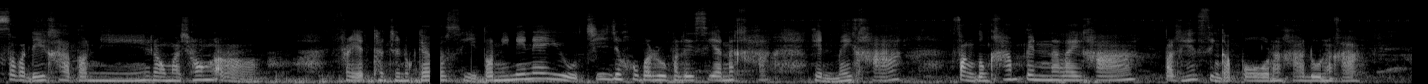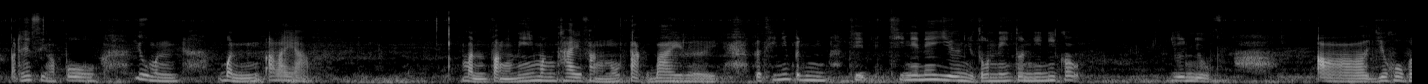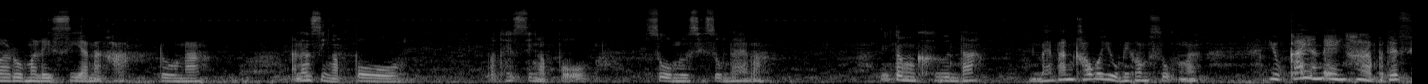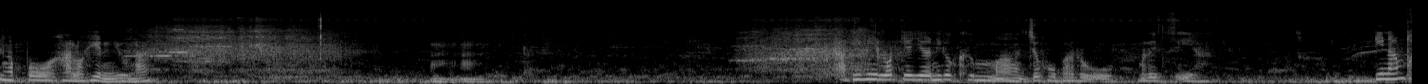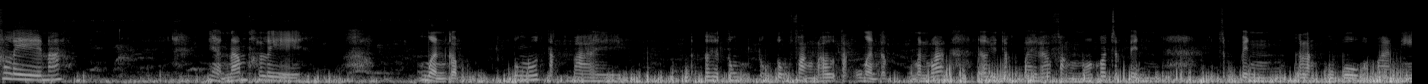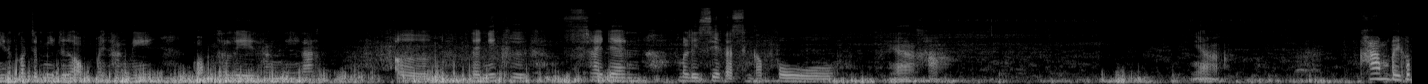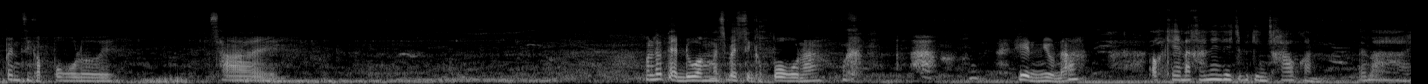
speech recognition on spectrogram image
สวัสดีค่ะตอนนี้เรามาช่องเอ่อเฟรดทันชนกแก้วสีตอนนี้เน่ๆอยู่ที่โยโฮบารูมาเลเซียนะคะ เห็นไหมคะ ฝั่งตรงข้ามเป็นอะไรคะ ประเทศสิงคโปร์นะคะดูนะคะ ประเทศสิงคโปร์อยู่เหมือนเหมือนอะไรอะเหมือนฝั่งนี้เมืองไทยฝั่งนู้นตักใบเลย แต่ที่นี่เป็นที่ที่เน่ๆยืนอยู่ตรงนี้ตัวนี้นี่ก็ยืนอยู่อ่ายูโฮบารูมาเลเซียนะคะ ดูนะ อันนั้นสิงคโปร์ ประเทศสิงคโปร์ ซูมดูสิซูมได้ปะนี่ตอนกลางคืนนะเห็นไหมบ้านเขาก็อยู่มีความสุขนะ อยู่ใกล้นั่นเองค่ะ ประเทศสิงคโปร์ค่ะ เราเห็นอยู่นะอันที่มีรถเยอะๆ นี่ก็คือเมืองโจโฮบารูมาเลเซียนี่น้ำทะเลนะ เนี่ยน้ำทะเล เหมือนกับตรงนู้นตักใบเออตรงตรงตรงฝั่งเราตักเหมือนกับเหมือนว่าเราอยู่ตักใบแล้วฝั่งโน้นก็จะเป็นจะเป็นกำลังกูโบประมาณนี้ แล้วก็จะมีเรือออกไปทางนี้ออกทะเลทางนี้นะเออแต่นี่คือชายแดนมาเลเซียกับสิงคโปร์เนี่ยค่ะเนี่ยข้ามไปก็เป็นสิงคโปร์เลย ใช่ มันแล้วแต่ดวงนะจะไปสิงคโปร์นะ เห็นอยู่นะ โอเคนะคะ นี่จะไปกินข้าวก่อน บ๊ายบาย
